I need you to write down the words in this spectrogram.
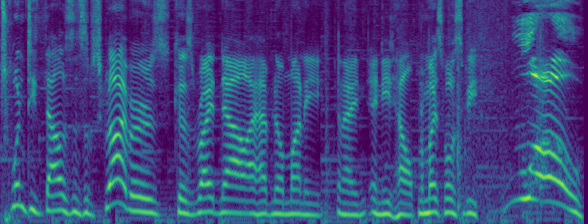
20,000 subscribers because right now I have no money and I, I need help. What am I supposed to be? Whoa!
